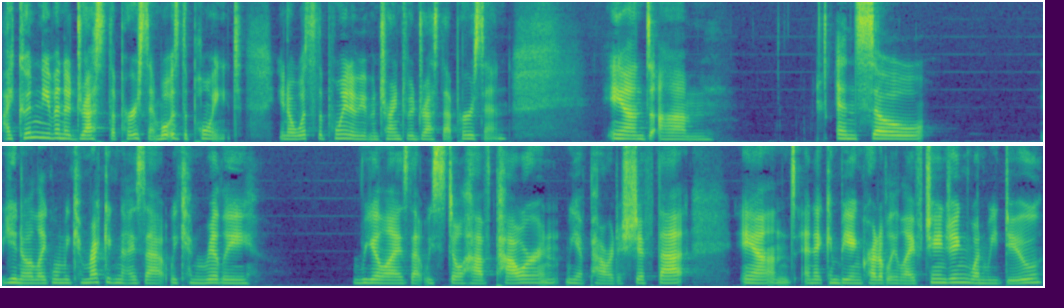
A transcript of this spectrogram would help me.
I couldn't even address the person. What was the point? You know what's the point of even trying to address that person? And um and so you know like when we can recognize that we can really realize that we still have power and we have power to shift that. And and it can be incredibly life-changing when we do.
